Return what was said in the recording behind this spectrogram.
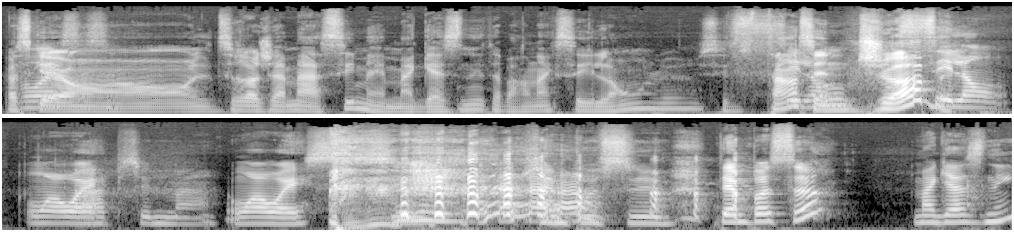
Parce Ouais, c'est qu'on on le dira jamais assez, mais magasiner, tabarnak, c'est long, là. C'est du temps, C'est c'est une job. C'est long. Ouais, ouais. Absolument. Ouais, ouais. J'aime pas ça. T'aimes pas ça? Magasiner?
